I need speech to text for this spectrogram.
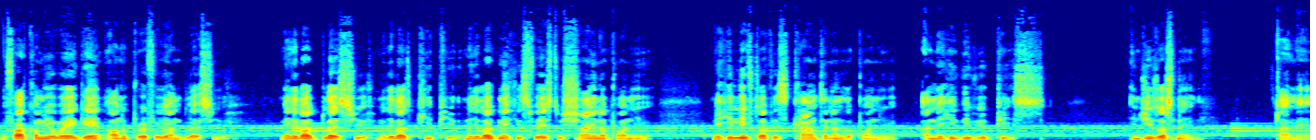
Before I come your way again, I want to pray for you and bless you. May the Lord bless you. May the Lord keep you. May the Lord make his face to shine upon you May he lift up his countenance upon you, and may he give you peace. In Jesus' name, Amen.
